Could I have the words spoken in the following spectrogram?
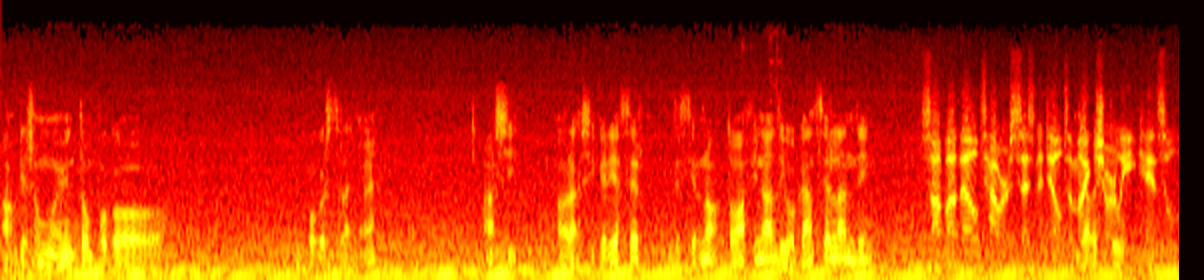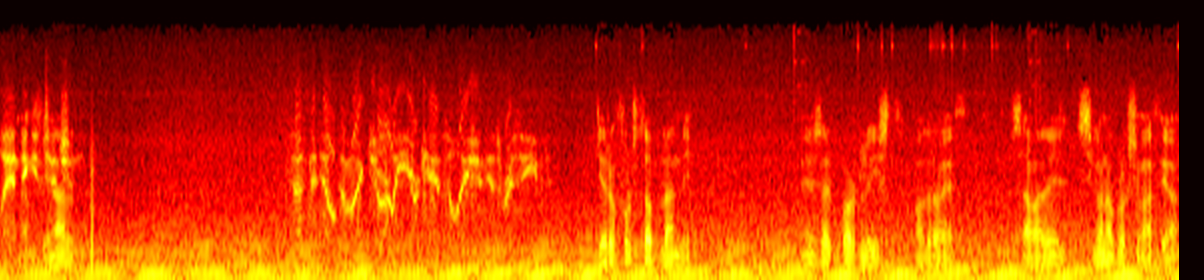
Aunque es un movimiento un poco... Un poco extraño, ¿eh? Ah, sí. Ahora, si quería hacer... Decir no, toma final, digo cancel landing. Saba Bell Tower Cessna Delta Mike. Charlie, cancel landing intention. Cessna Delta Mike Charlie, cancellation is received. Quiero full stop landing. Next Airport List, otra vez. Sabadell, sigo una aproximación.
